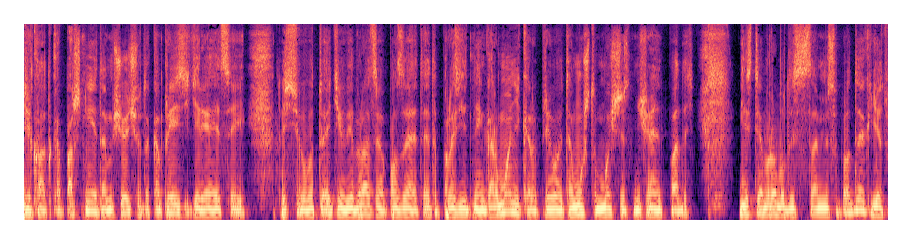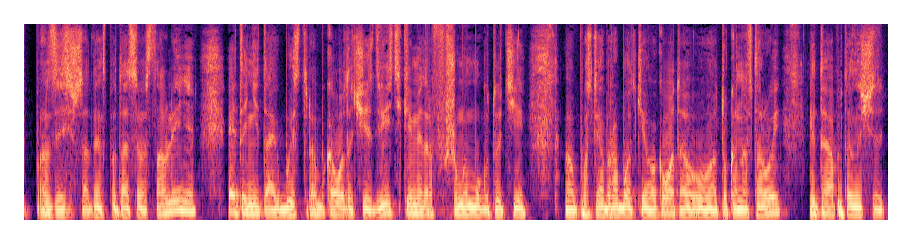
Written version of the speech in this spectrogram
перекладка поршней, там еще что-то, компрессия теряется. И, то есть, вот эти вибрации оползают. Это паразитные гармоники приводит к тому, что мощность начинает падать. Если обработать сами Супротек, идет в процессе штатной эксплуатации восстановления. Это не так быстро. У кого-то через 200 километров шумы могут уйти э, после обработки, у кого-то только на второй этап. Это, значит,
